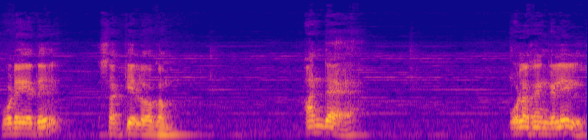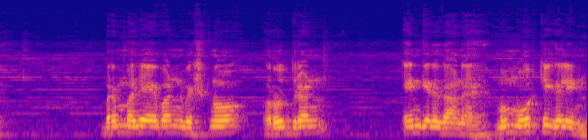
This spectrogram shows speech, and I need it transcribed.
உடையது சத்தியலோகம் அந்த உலகங்களில் பிரம்மதேவன் விஷ்ணு ருத்ரன் என்கிறதான மும்மூர்த்திகளின்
